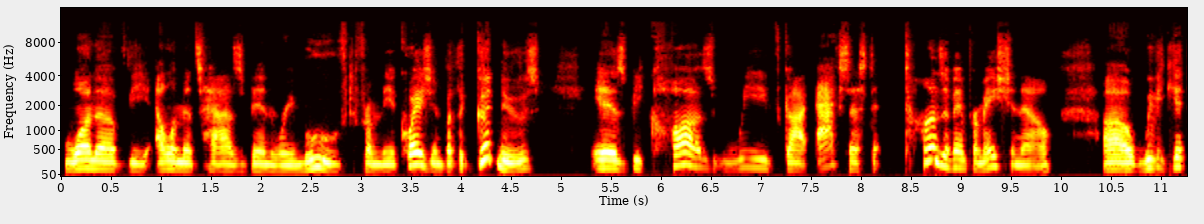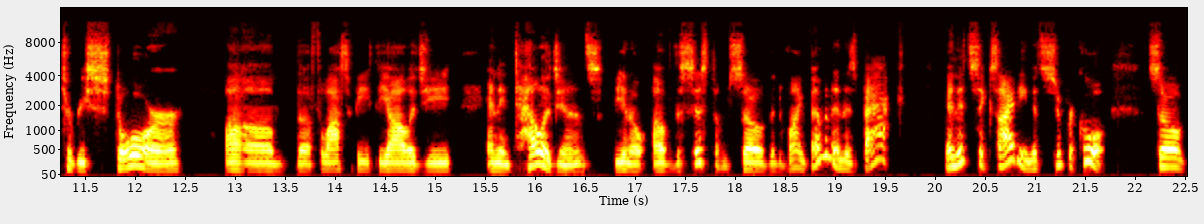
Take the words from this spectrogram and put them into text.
one of the elements has been removed from the equation. But the good news is because we've got access to tons of information now, uh, we get to restore um, the philosophy, theology, and intelligence, you know, of the system. So the divine feminine is back, and it's exciting. It's super cool. So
